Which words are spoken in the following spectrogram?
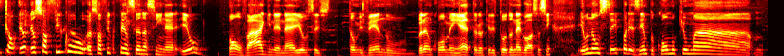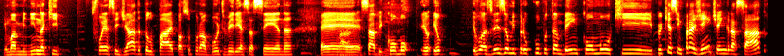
Então, eu, eu só fico, eu só fico pensando assim, né? Eu, bom, Wagner, né? Eu, vocês estão me vendo, branco, homem, hétero, aquele todo negócio assim. Eu não sei, por exemplo, como que uma, uma menina que foi assediada pelo pai, passou por um aborto, veria essa cena. É, Claro, sabe, sem como. Eu, eu, eu, às vezes eu me preocupo também como que. Porque assim, pra gente é engraçado,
